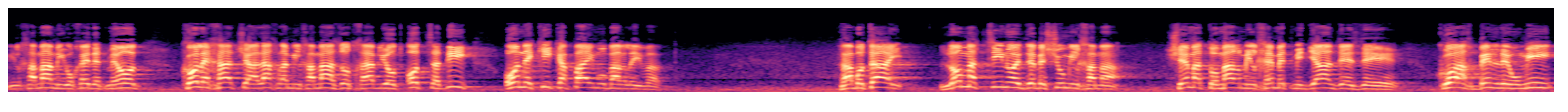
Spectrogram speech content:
מלחמה מיוחדת מאוד, כל אחד שהלך למלחמה הזאת חייב להיות או צדיק או נקי כפיים ובר לבב. רבותיי, לא מצינו את זה בשום מלחמה. שמא תאמר מלחמת מדיין זה איזה כוח בינלאומי,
